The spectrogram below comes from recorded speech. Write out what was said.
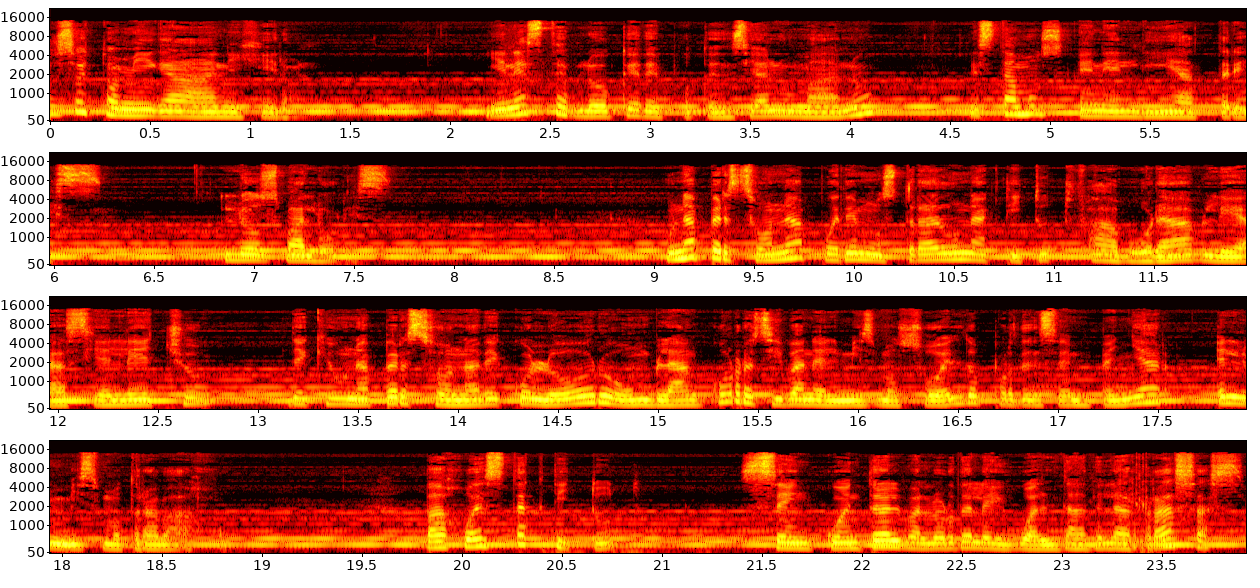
Yo soy tu amiga Annie Girón y en este bloque de potencial humano estamos en el día 3, los valores. Una persona puede mostrar una actitud favorable hacia el hecho de que una persona de color o un blanco reciban el mismo sueldo por desempeñar el mismo trabajo. Bajo esta actitud se encuentra el valor de la igualdad de las razas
